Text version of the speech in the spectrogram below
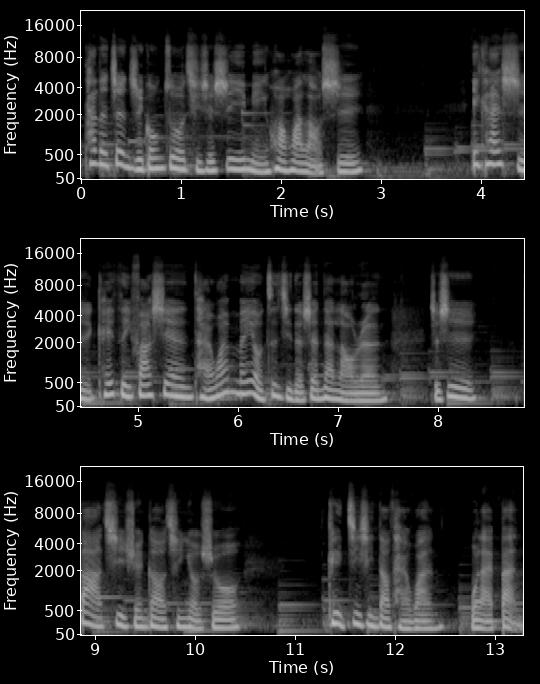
她的正职工作其实是一名画画老师。一开始，Kathy 发现台湾没有自己的圣诞老人，只是霸气宣告亲友说：“可以寄信到台湾，我来办。”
